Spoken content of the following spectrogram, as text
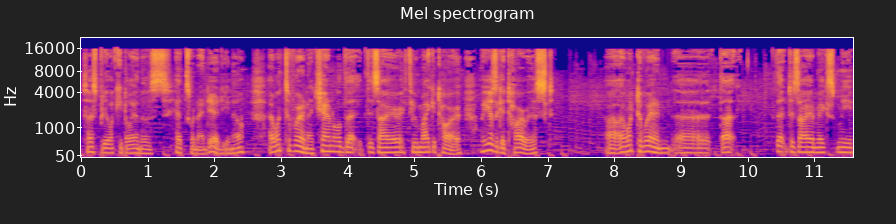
So I was pretty lucky to land those hits when I did, you know? I went to where and I channeled that desire through my guitar. Well, he was a guitarist. Uh, I want to win. Uh, that that desire makes me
